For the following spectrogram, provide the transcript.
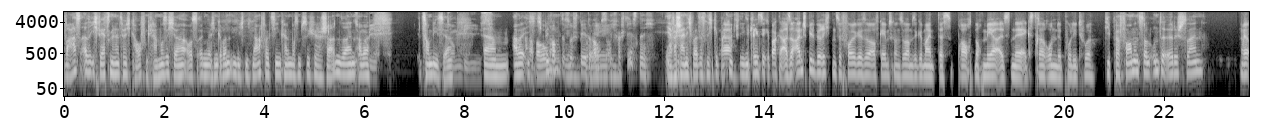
war es, also ich werde es mir natürlich kaufen. Klar muss ich ja aus irgendwelchen Gründen, die ich nicht nachvollziehen kann, muss ein psychischer Schaden sein, Zombies. aber Zombies, ja. Zombies. Ähm, aber, aber ich, warum ich bin, kommt es so spät raus? Ich verstehe es nicht. Ja, wahrscheinlich, weil sie es nicht gebacken ja, kriegen. Die kriegen es nicht gebacken. Also Anspielberichten zufolge, so auf Gamescom, so haben sie gemeint, das braucht noch mehr als eine extra Runde Politur. Die Performance soll unterirdisch sein. Ja.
